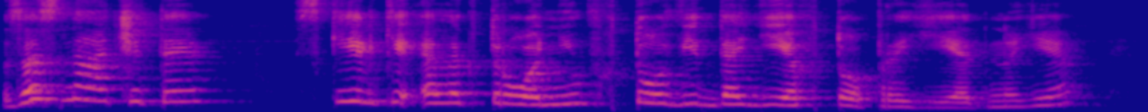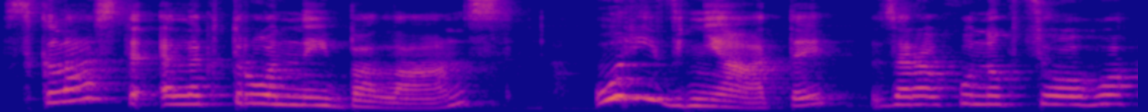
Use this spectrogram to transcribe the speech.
зазначити, скільки електронів хто віддає, хто приєднує, скласти електронний баланс, урівняти за рахунок цього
